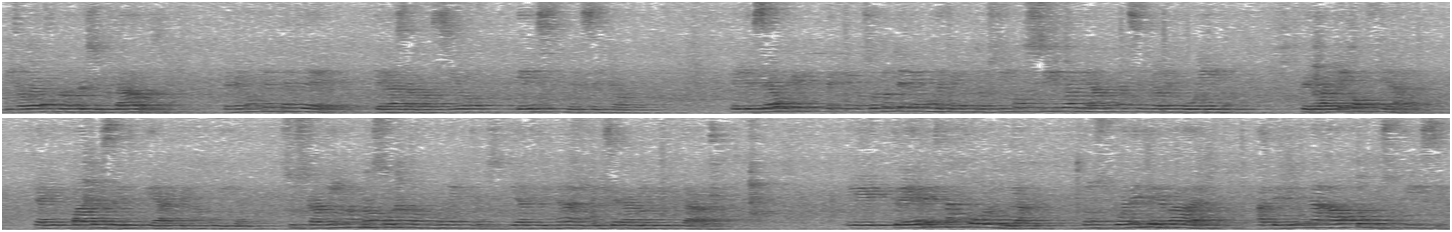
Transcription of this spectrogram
y no vemos los resultados. Tenemos que entender que la salvación es del Señor. El deseo que, nosotros tenemos de que nuestros hijos sirvan y amen al Señor es bueno, pero hay que confiar que hay un Padre Celestial que nos cuida sus caminos no son los nuestros y al final Él será glorificado. Eh, creer esta fórmula nos puede llevar a tener una autojusticia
